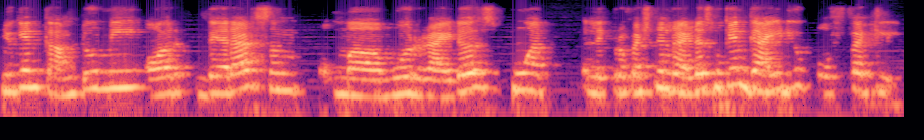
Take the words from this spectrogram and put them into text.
you can come to me or there are some uh, more riders who are like professional riders who can guide you perfectly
